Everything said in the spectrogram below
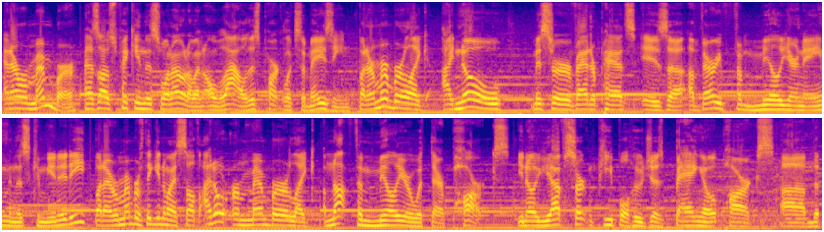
And I remember, as I was picking this one out, I went, oh wow, this park looks amazing. But I remember, like, I know Mr. Vanderpants is a, a, very familiar name in this community, but I remember thinking to myself, I don't remember, like, I'm not familiar with their parks. You know, you have certain people who just bang out parks. Um, the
